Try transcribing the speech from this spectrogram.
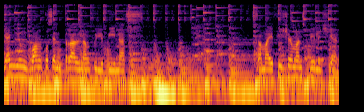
yan yung Bangko Sentral ng Pilipinas. Sa may Fisherman's Village yan.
